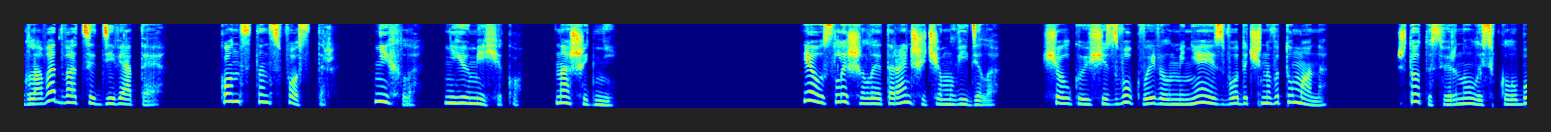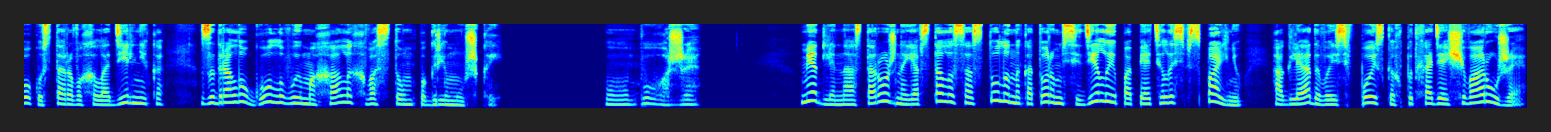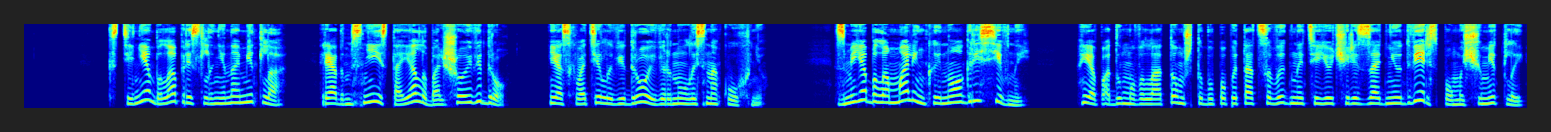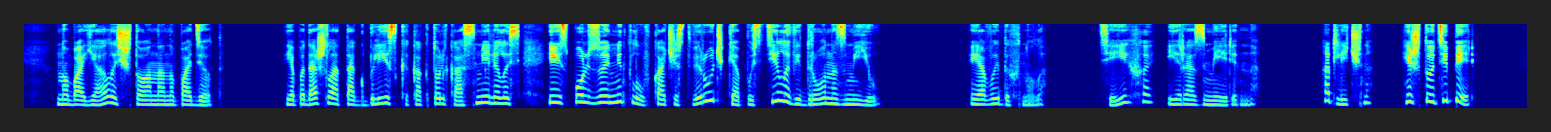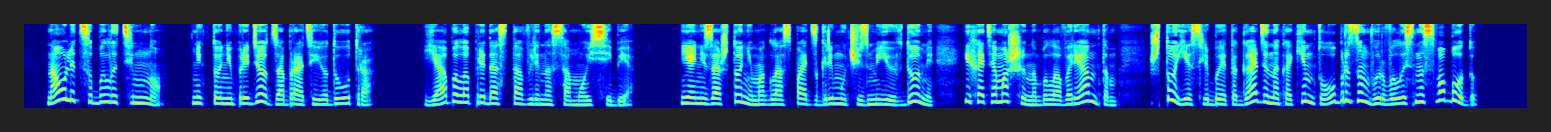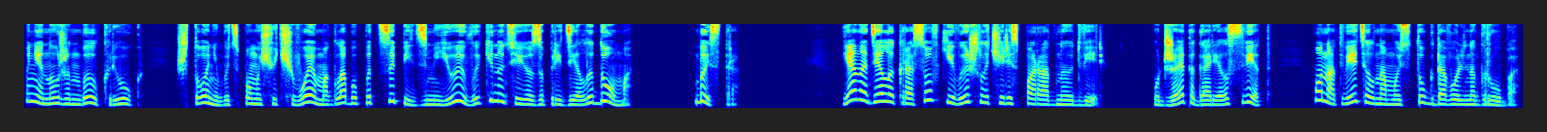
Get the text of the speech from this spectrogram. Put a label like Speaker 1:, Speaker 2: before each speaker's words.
Speaker 1: Глава 29. Констанс Фостер. Нихла, Нью-Мехико. Наши дни. Я услышала это раньше, чем увидела. Щелкающий звук вывел меня из водочного тумана. Что-то свернулось в клубок у старого холодильника, задрало голову и махало хвостом погремушкой. О, боже! Медленно, осторожно я встала со стула, на котором сидела и попятилась в спальню, оглядываясь в поисках подходящего оружия. К стене была прислонена метла. Рядом с ней стояло большое ведро. Я схватила ведро и вернулась на кухню. Змея была маленькой, но агрессивной. Я подумывала о том, чтобы попытаться выгнать ее через заднюю дверь с помощью метлы, но боялась, что она нападет. Я подошла так близко, как только осмелилась, и, используя метлу в качестве ручки, опустила ведро на змею. Я выдохнула. Тихо и размеренно. Отлично. И что теперь? На улице было темно. Никто не придет забрать ее до утра. Я была предоставлена самой себе. Я ни за что не могла спать с гремучей змеей в доме, и хотя машина была вариантом, что, если бы эта гадина каким-то образом вырвалась на свободу? Мне нужен был крюк — что-нибудь, с помощью чего я могла бы подцепить змею и выкинуть ее за пределы дома. Быстро. Я надела кроссовки и вышла через парадную дверь. У Джета горел свет. Он ответил на мой стук довольно грубо.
